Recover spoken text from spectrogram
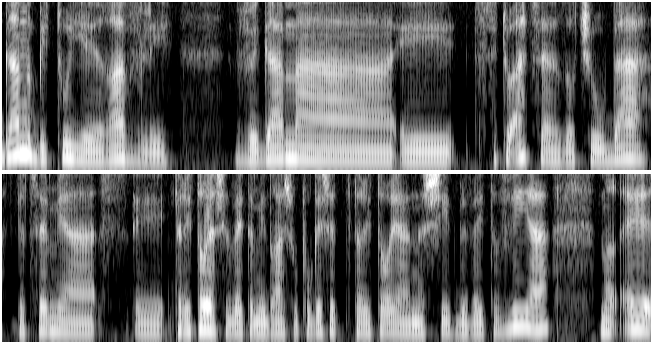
גם הביטוי רב לי וגם ה... אה, הסיטואציה הזאת שהוא בא, יוצא מהטריטוריה של בית המדרש, הוא פוגש את הטריטוריה הנשית בבית אביה, מראה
